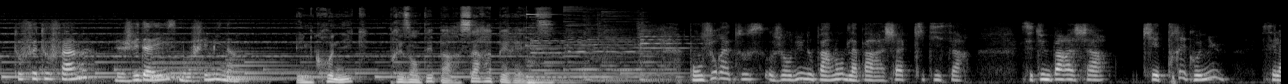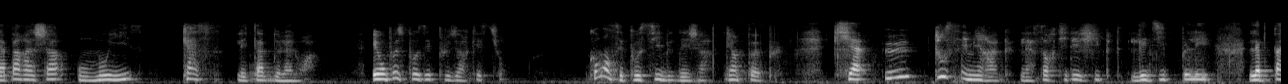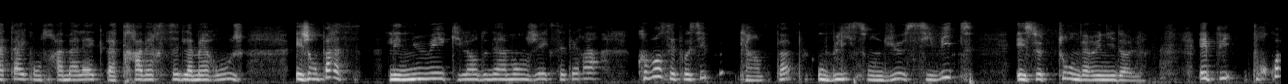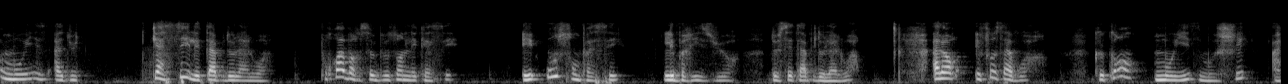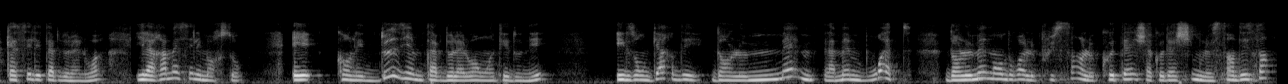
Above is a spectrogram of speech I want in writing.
Tout feu, tout femme, le judaïsme au féminin. Une chronique présentée par Sarah Pérez. Bonjour à tous. Aujourd'hui, nous parlons de la paracha Kitissa. C'est une paracha qui est très connue. C'est la paracha où Moïse casse l'étape de la loi. Et on peut se poser plusieurs questions. Comment c'est possible déjà qu'un peuple qui a eu tous ces miracles, la sortie d'Égypte, les dix plaies, la bataille contre Amalek, la traversée de la mer Rouge, et j'en passe, les nuées qui leur donnaient à manger, etc. Comment c'est possible qu'un peuple oublie son Dieu si vite et se tourne vers une idole? Et puis, pourquoi Moïse a dû casser l'étape de la loi? Pourquoi avoir ce besoin de les casser? Et où sont passées les brisures de cette étape de la loi? Alors, il faut savoir que quand Moïse, Moshe, a cassé l'étape de la loi, il a ramassé les morceaux. Et quand les deuxièmes tables de la loi ont été données, ils ont gardé dans le même, la même boîte, dans le même endroit le plus saint, le Kodesh à Kodashim, le Saint des Saints,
